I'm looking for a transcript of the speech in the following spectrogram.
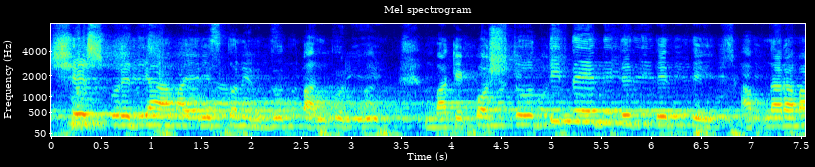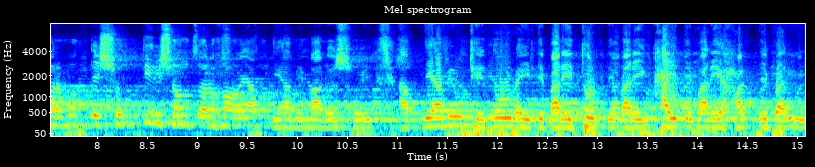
শেষ করে দিয়া মায়ের স্তনের দুধ পান করিয়ে মাকে কষ্ট দিতে দিতে দিতে দিতে আপনার আমার মধ্যে শক্তির সঞ্চর হয়। আপনি আমি মানুষ হই। আপনি আমি উঠে দৌড়াইতে পারি, ধরতে পারি, খাইতে পারি, হাঁটতে পারি।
